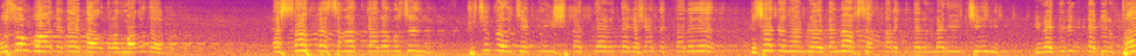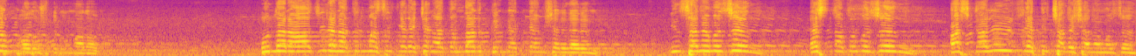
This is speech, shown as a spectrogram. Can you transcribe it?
uzun vadede kaldırılmalıdır. Esnaf ve sanatkarımızın küçük ölçekli işletmelerde yaşadıkları kısa dönemli ödeme aksakları giderilmeli için ivedilikle bir fon oluşturulmalı. Bunlar acilen atılması gereken adımlar kıymetli hemşerilerim. İnsanımızın, esnafımızın, asgari ücretli çalışanımızın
